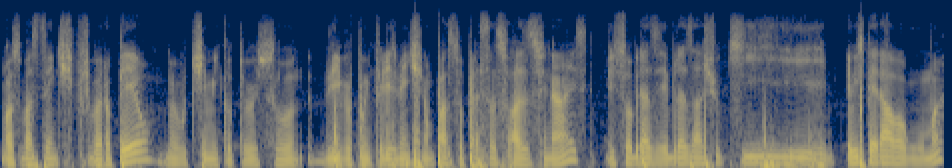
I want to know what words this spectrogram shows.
Gosto bastante de futebol europeu. Meu time que eu torço, Liverpool, infelizmente não passou para essas fases finais. E sobre as zebras, acho que eu esperava alguma.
